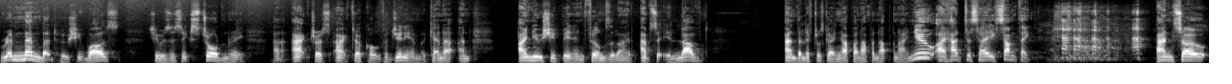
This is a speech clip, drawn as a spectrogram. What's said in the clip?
remembered who she was. She was this extraordinary uh, actress, actor called Virginia McKenna, and I knew she'd been in films that I had absolutely loved and the lift was going up and up and up, and I knew I had to say something. and so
